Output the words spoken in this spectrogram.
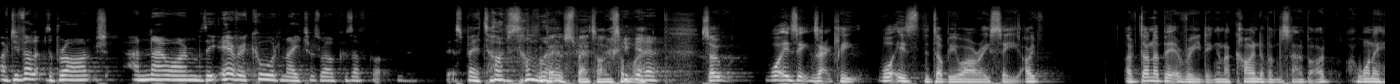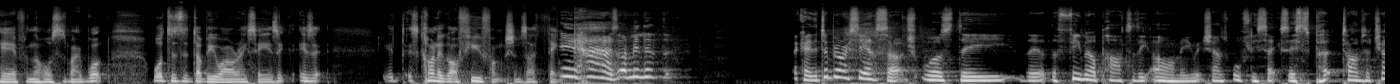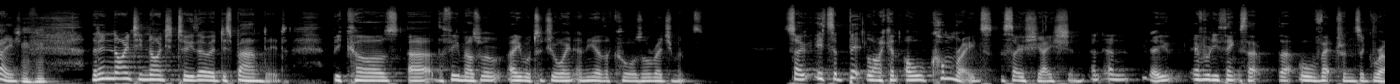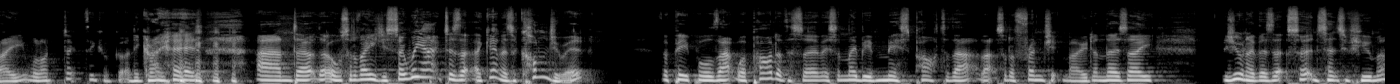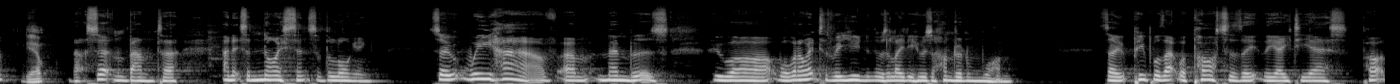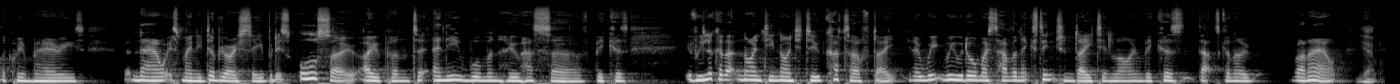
I've developed the branch, and now I'm the area coordinator as well because I've got you know, a bit of spare time somewhere. A bit of spare time somewhere. Yeah. So, what is exactly? What is the WRAC? I've I've done a bit of reading and I kind of understand, but I, I want to hear from the horse's mouth. What what does the WRAC? Is it is it? it it's kind of got a few functions, I think. It has. I mean, the, the, okay, the WRC as such was the, the, the female part of the army, which sounds awfully sexist, but times have changed. Then in 1992, they were disbanded because uh, the females were able to join any other corps or regiments. So it's a bit like an old comrades association, and and you know everybody thinks that that all veterans are grey. Well, I don't think I've got any grey hair. and uh, they're all sort of ages. So we act as a, again as a conduit for people that were part of the service and maybe have missed part of that that sort of friendship mode. And there's a, as you know, there's that certain sense of humour, Yep. that certain banter, and it's a nice sense of belonging. So we have um, members who are well. When I went to the reunion, there was a lady who was 101. So people that were part of the, the ATS, part of the Queen Mary's, but now it's mainly WRC. But it's also open to any woman who has served because if we look at that 1992 cut-off date, you know, we, we would almost have an extinction date in line because that's going to run out. Yep.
